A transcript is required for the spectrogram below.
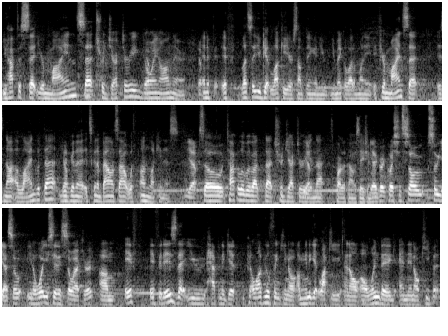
you have to set your mindset trajectory going on there. Yep. And if if let's say you get lucky or something and you you make a lot of money, if your mindset is not aligned with that, you're Yep. gonna it's gonna balance out with unluckiness. Yeah. So talk a little bit about that trajectory, Yep. and that's part of the conversation. Yeah, great question. So, so yeah, so you know what you said is so accurate. Um, if if it is that you happen to get, a lot of people think, you know, I'm going to get lucky and I'll, I'll win big and then I'll keep it.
